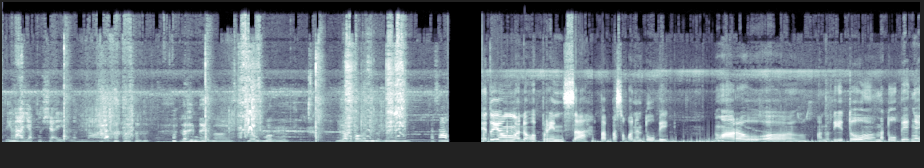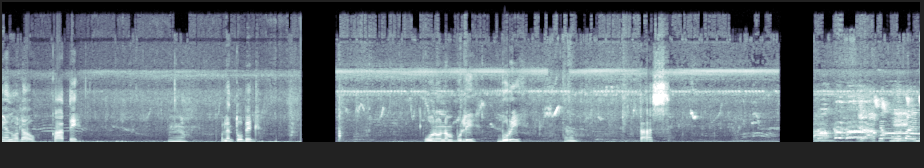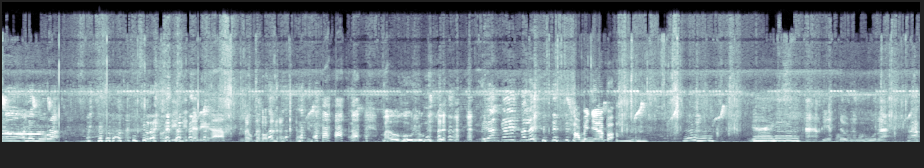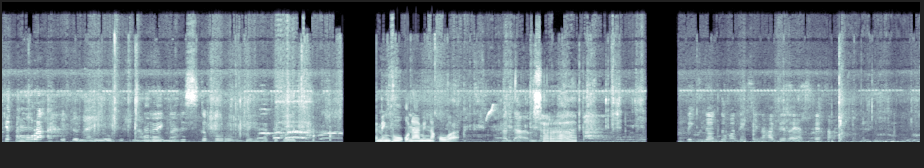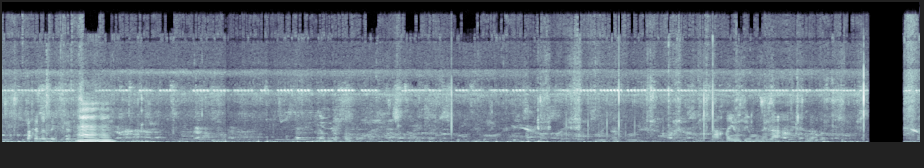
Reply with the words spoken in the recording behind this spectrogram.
Inaya po siya ay alam na. Lasing na yun ay. Naugmaroon. Hindi ako pa hindi lasing na yun. Kasama. Ito yung ano, oh, prinsa. Papasok ka ng tubig. Nung araw, ah, ano dito, matubig. Ngayon, wala, oh. Kati. Ano, walang tubig. Puno ng buli. Buri. Yan. Taas. Eh, akit muna tayo ng ano, mura. Hindi, hindi, dali. Ah, Mahuhulog na lang. Ayan, kahit dali. Nakabidyo na po. Guys, aakyat daw ng mura. Akit ng mura. Ito na, inubos na ang Aray ko. Diyos ko, puro dehatikate. Daming buko namin nakuha. Kadami. Sarap. Biglang dumating si Nakabir. Ayan, Laki na nagsan. Mm Nakayo din mo na lang.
